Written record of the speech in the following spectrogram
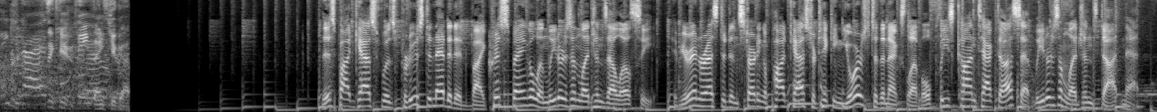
Thank you, guys. Thank you. Thank, Thank you, guys. This podcast was produced and edited by Chris Spangle and Leaders and Legends LLC. If you're interested in starting a podcast or taking yours to the next level, please contact us at leadersandlegends.net.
